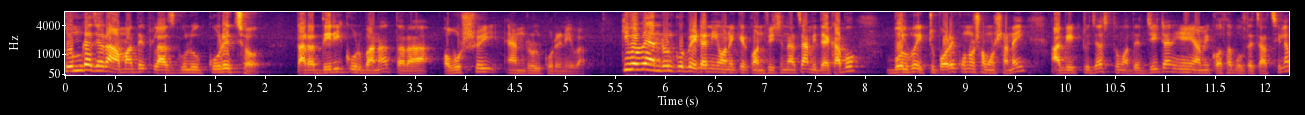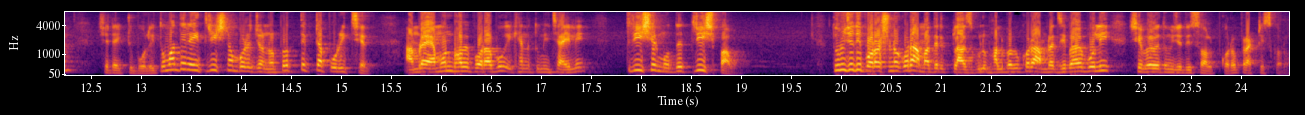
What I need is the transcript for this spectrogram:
তোমরা যারা আমাদের ক্লাসগুলো করেছ তারা দেরি করবা না, তারা অবশ্যই এনরোল করে নেবা। কীভাবে এনরোল করবে এটা নিয়ে অনেকের কনফিউশন আছে, আমি দেখাবো। বলব একটু পরে, কোনো সমস্যা নেই। আগে একটু জাস্ট তোমাদের যেটা নিয়ে আমি কথা বলতে চাচ্ছিলাম, সেটা একটু বলি। তোমাদের এই ত্রিশ নম্বরের জন্য প্রত্যেকটা পরিচ্ছেদ আমরা এমনভাবে পড়াবো, এখানে তুমি চাইলে ত্রিশের মধ্যে ত্রিশ পাবো তুমি যদি পড়াশোনা করো, আমাদের ক্লাসগুলো ভালোভাবে করো, আমরা যেভাবে বলি, সেভাবে তুমি যদি সলভ করো প্র্যাকটিস করো।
